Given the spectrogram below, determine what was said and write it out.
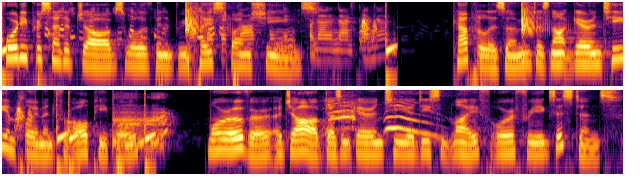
40% of jobs will have been replaced by machines. Capitalism does not guarantee employment for all people, Moreover, a job doesn't guarantee a decent life or a free existence.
